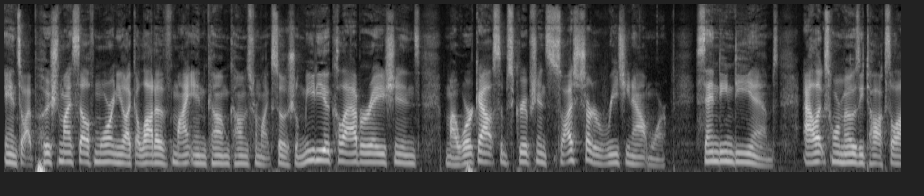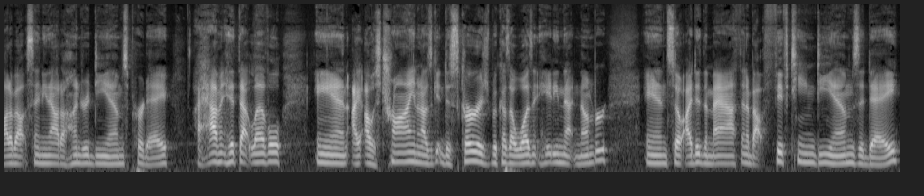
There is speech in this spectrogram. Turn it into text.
And so I pushed myself more. And you know, like a lot of my income comes from like social media collaborations, my workout subscriptions. So I started reaching out more, sending DMs. Alex Hormozi talks a lot about sending out 100 DMs per day. I haven't hit that level and I, I was trying and I was getting discouraged because I wasn't hitting that number. And so I did the math, and about 15 DMs a day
